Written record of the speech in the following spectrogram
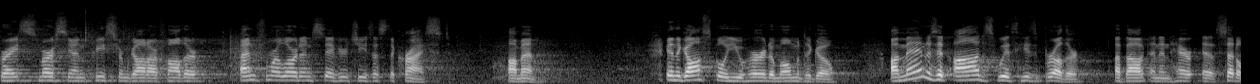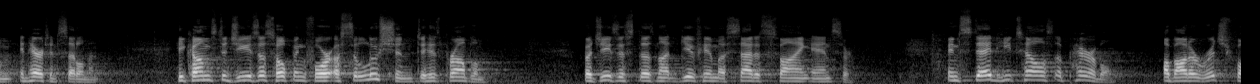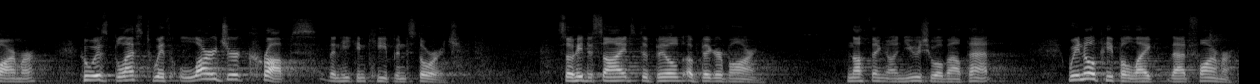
Grace, mercy, and peace from God our Father and from our Lord and Savior Jesus the Christ. Amen. In the gospel you heard a moment ago, a man is at odds with his brother about an inher- uh, settle- inheritance settlement. He comes to Jesus hoping for a solution to his problem, but Jesus does not give him a satisfying answer. Instead, he tells a parable about a rich farmer who is blessed with larger crops than he can keep in storage. So he decides to build a bigger barn. Nothing unusual about that. We know people like that farmer.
